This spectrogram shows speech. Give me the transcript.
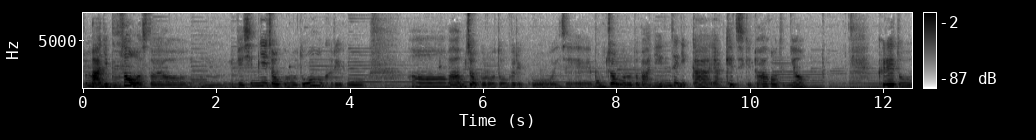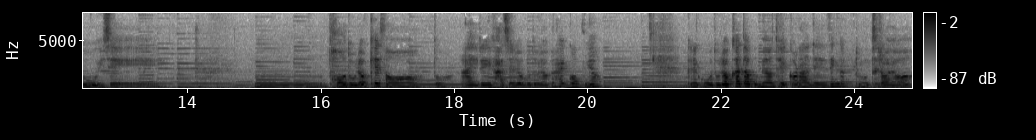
좀 많이 무서웠어요. 음, 이게 심리적으로도 그리고 어, 마음적으로도 그리고 이제 몸적으로도 많이 힘드니까 약해지기도 하거든요. 그래도 이제 음, 더 노력해서 또 아이를 가지려고 노력을 할 거고요. 그리고 노력하다 보면 될 거라는 생각도 들어요.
